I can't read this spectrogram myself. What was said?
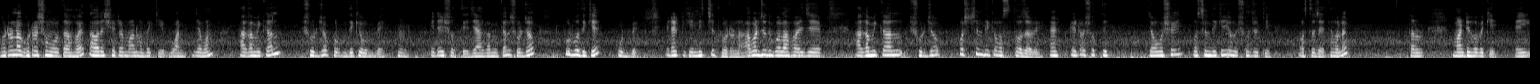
ঘটনা ঘটার সম্ভাবনা হয় তাহলে সেটার মান হবে কি? ওয়ান যেমন আগামীকাল সূর্য পূর্ব দিকে উঠবে। হুম এটাই সত্যি যে আগামীকাল সূর্য পূর্ব দিকে উঠবে। এটা একটি কি? নিশ্চিত ঘটনা। আবার যদি বলা হয় যে আগামীকাল সূর্য পশ্চিম দিকে অস্ত যাবে হ্যাঁ এটাও সত্যি যে অবশ্যই পশ্চিম দিকেই সূর্য কি? অস্ত যায়। তাহলে তার মানটি হবে কি? এই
